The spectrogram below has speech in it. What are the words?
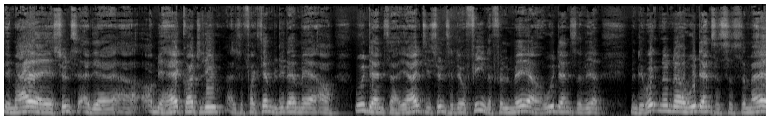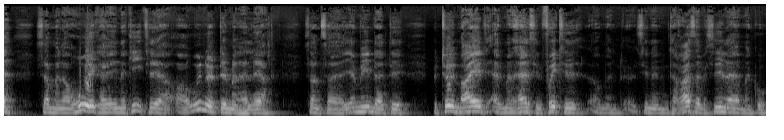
det meget, at jeg synes, at jeg, om jeg havde et godt liv. Altså for eksempel det der med at uddanne sig. Jeg har altid synes, at det var fint at følge med og uddanne sig videre. Men det var ikke noget der uddanne sig så, meget, så man overhovedet ikke havde energi til at, at udnytte det, man havde lært. Sådan, så jeg mente, at det betød meget, at man havde sin fritid og man, sine interesser ved siden af, at man kunne.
